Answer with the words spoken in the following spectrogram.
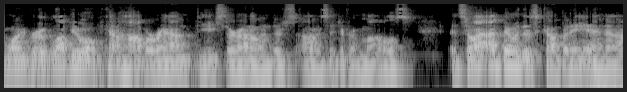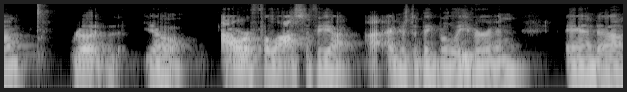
one group. A lot of people kind of hop around to each their own. There's obviously different models, and so I, have been with this company, and um, really, you know, our philosophy I, am just a big believer in, and. Uh,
